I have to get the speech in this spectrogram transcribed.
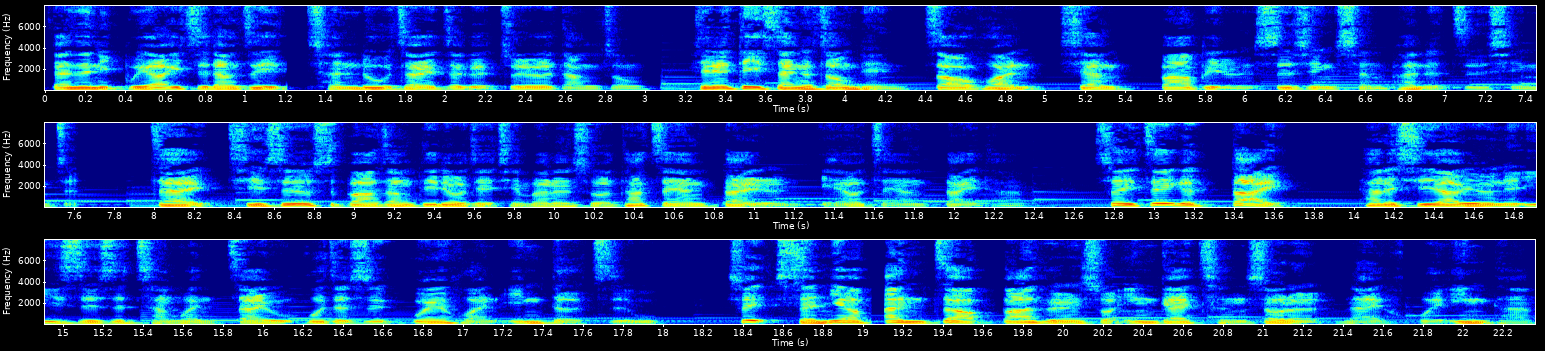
但是你不要一直让自己沉入在这个罪恶当中。今天第三个重点，召唤向巴比伦施行审判的执行者。在启示六十八章第六节前半段说，他怎样待人，也要怎样待他。所以这个待，他的希腊原文的意思是偿还债务，或者是归还应得之物。所以神要按照巴比伦所应该承受的来回应他。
